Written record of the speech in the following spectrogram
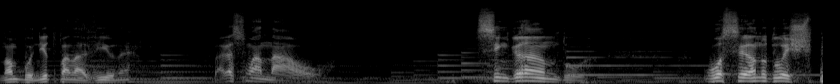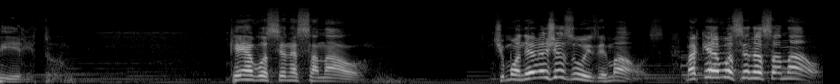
Nome bonito para navio, né? Parece uma nau. Singando o oceano do Espírito. Quem é você nessa nau? Timoneiro é Jesus, irmãos. Mas quem é você nessa nau?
